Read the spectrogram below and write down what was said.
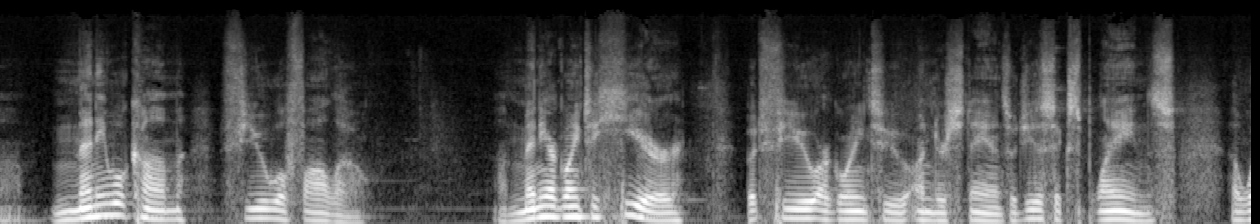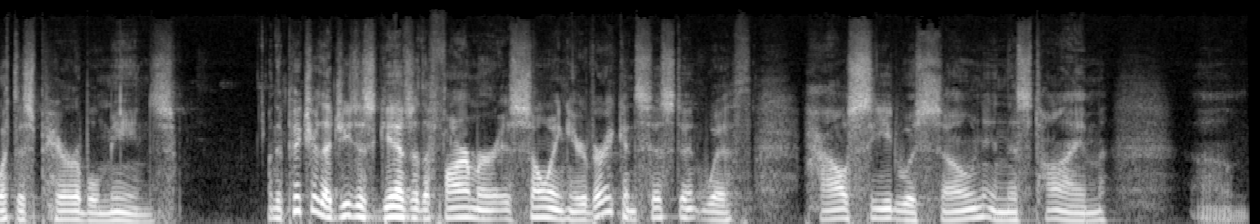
Uh, many will come, few will follow. Uh, many are going to hear, but few are going to understand. So Jesus explains uh, what this parable means. And the picture that Jesus gives of the farmer is sowing here, very consistent with how seed was sown in this time. Um,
